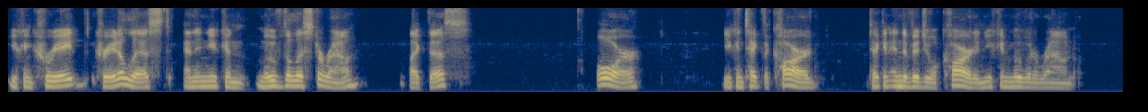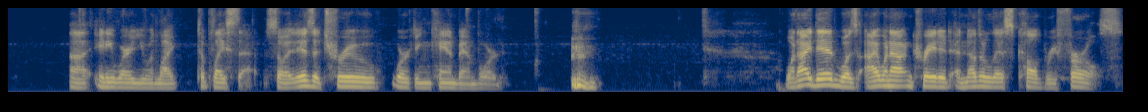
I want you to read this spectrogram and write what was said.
you can create create a list and then you can move the list around like this or you can take the card take an individual card and you can move it around uh, anywhere you would like to place that so it is a true working kanban board what i did was i went out and created another list called referrals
